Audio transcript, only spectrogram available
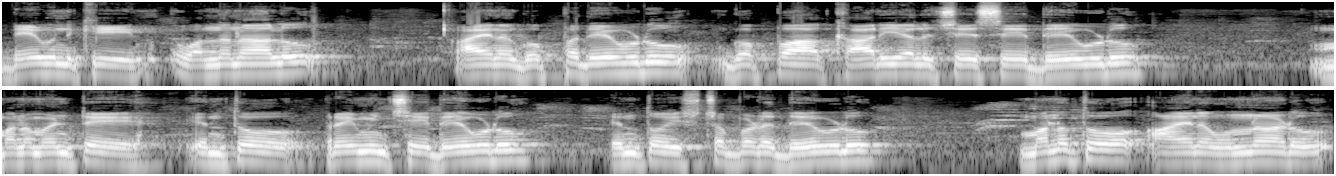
దేవునికి వందనాలు. ఆయన గొప్ప దేవుడు గొప్ప కార్యాలు చేసే దేవుడు మనమంటే ఎంతో ప్రేమించే దేవుడు ఎంతో ఇష్టపడే దేవుడు. మనతో ఆయన ఉన్నాడు.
